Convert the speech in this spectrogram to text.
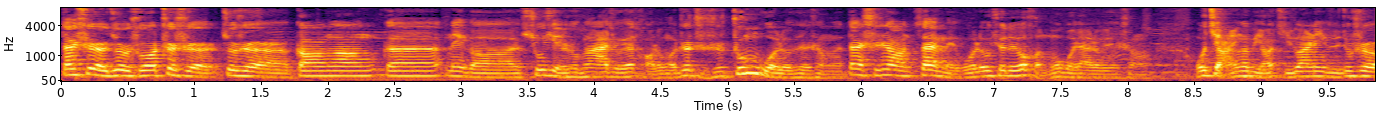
但是就是说，这是就是刚刚跟那个休息的时候跟阿九也讨论过，这只是中国留学生的，但实际上在美国留学的有很多国家留学生。我讲一个比较极端的例子，就是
